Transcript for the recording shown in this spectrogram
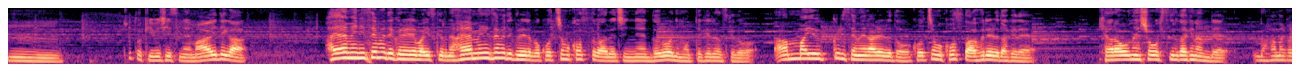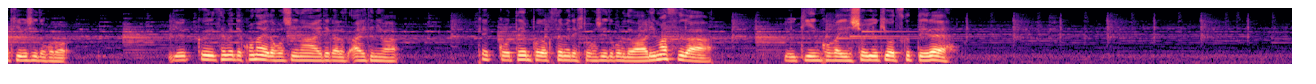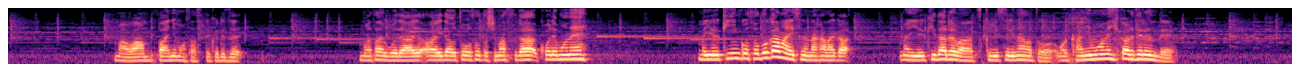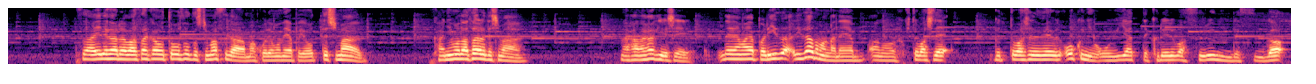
うん。ちょっと厳しいですね。まあ、相手が早めに攻めてくれればいいですけどね、早めに攻めてくれればこっちもコストがあるうちにね、ドローに持っていけるんですけど、あんまゆっくり攻められると、こっちもコスト溢れるだけで、キャラをね、消費するだけなんで、なかなか厳しいところ。ゆっくり攻めてこないでほしいな、相手から、相手には。結構テンポよく攻めてきてほしいところではありますが、雪インコが一生雪を作っている。まあ、ワンパンにもさせてくれず。またこで間を通そうとしますが、これもね、まあ、雪インコ届かないですね、なかなか。まあ、雪だれは作りすぎなのと、まあ、カニもね、引かれてるんで。さあ間からまさかを通そうとしますが、まあ、これもね、やっぱ寄ってしまう。カニも出されてしまう。なかなか厳しい。で、まあ、やっぱリザリザードマンがね、あの吹き飛ばしで、ぶっ飛ばしでね、奥に追いやってくれるはするんですが、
